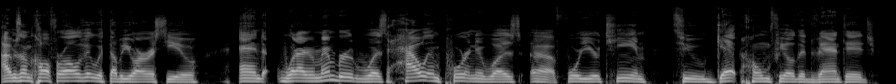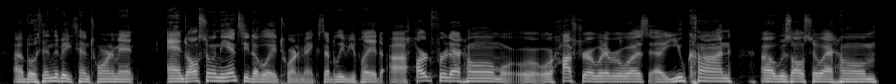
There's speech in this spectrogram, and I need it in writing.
I was on the call for all of it with WRSU. And what I remembered was how important it was uh, for your team to get home field advantage, uh, both in the Big Ten tournament and also in the NCAA tournament, because I believe you played uh, Hartford at home or, or, or Hofstra, or whatever it was. Uh, UConn uh, was also at home.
